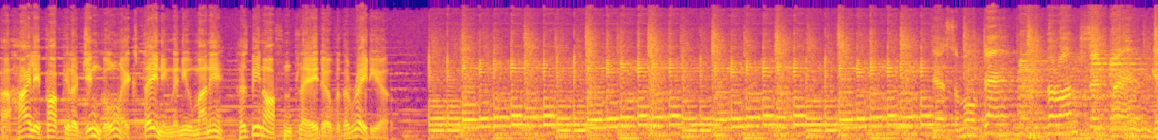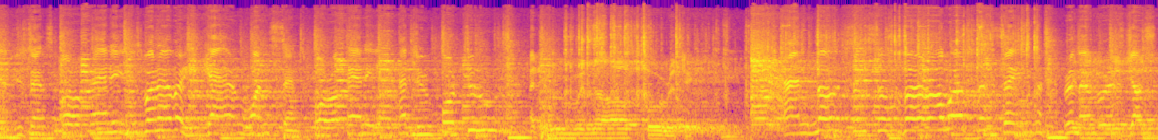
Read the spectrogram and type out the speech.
A highly popular jingle explaining the new money has been often played over the radio. Decimal Dan, the Rand cent man, cents for pennies whenever he can. One cent for a penny and two for two. And two and a half for a tickey. And notes and silver are worth the same. Remember, it's just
